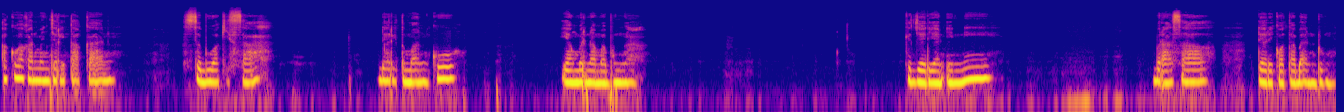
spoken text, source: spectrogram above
Aku akan menceritakan sebuah kisah dari temanku yang bernama Bunga. Kejadian ini berasal dari kota Bandung.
